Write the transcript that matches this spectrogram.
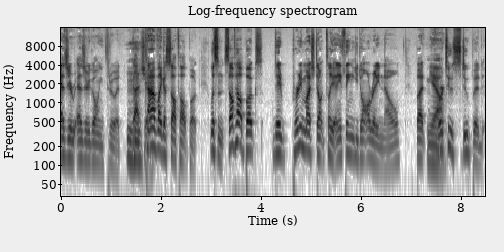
as you're as you're going through it. Mm-hmm. Gotcha. Kind of like a self help book. Listen, self help books they pretty much don't tell you anything you don't already know. But Yeah. we're too stupid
